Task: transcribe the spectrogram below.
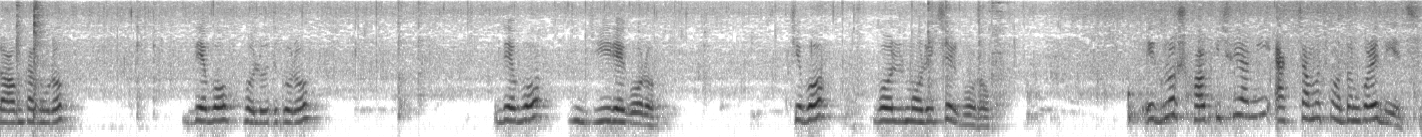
লঙ্কা গুঁড়ো, দেব হলুদ গুঁড়ো দেব জিরে গুঁড়ো। দেব গোলমরিচের গুঁড়ো। এগুলো সব কিছুই আমি এক চামচ মতন করে দিয়েছি।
